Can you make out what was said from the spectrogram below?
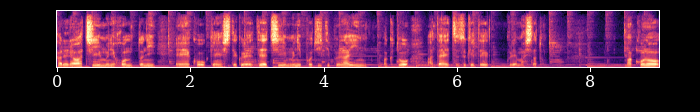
彼らはチームに本当に、え、貢献してくれて、チームにポジティブなインパクトを与え続けてくれましたと。まあ、この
